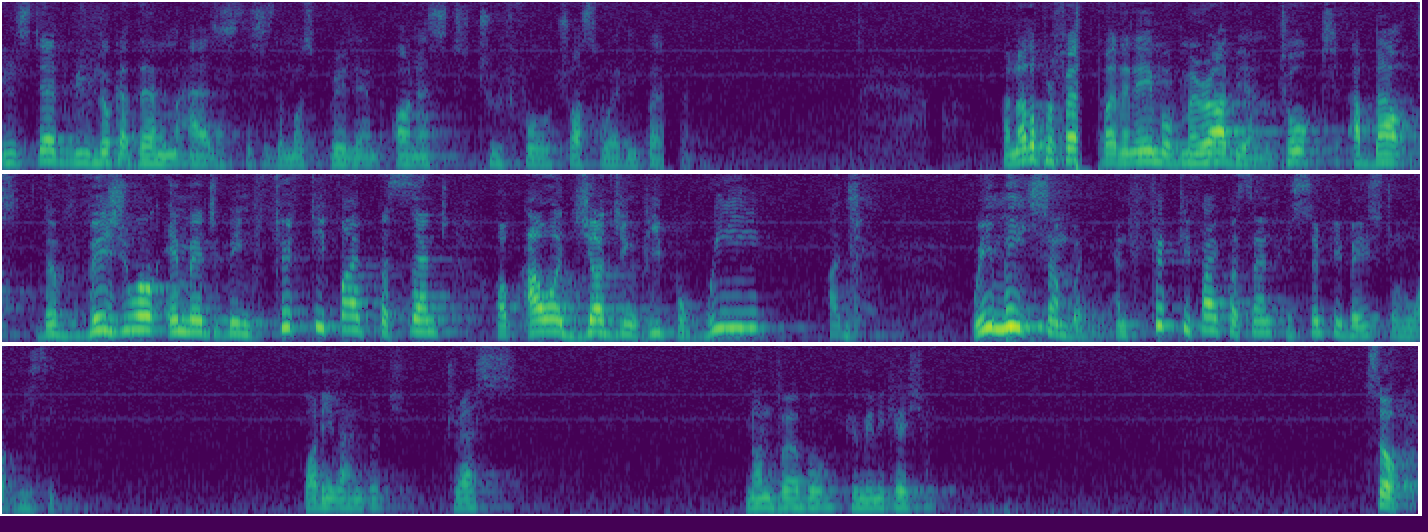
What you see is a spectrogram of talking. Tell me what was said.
instead, we look at them as this is the most brilliant, honest, truthful, trustworthy person. Another professor by the name of Mehrabian talked about the visual image being 55% of our judging people. We, are, we meet somebody, and 55% is simply based on what we see body language, dress, nonverbal communication. So,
